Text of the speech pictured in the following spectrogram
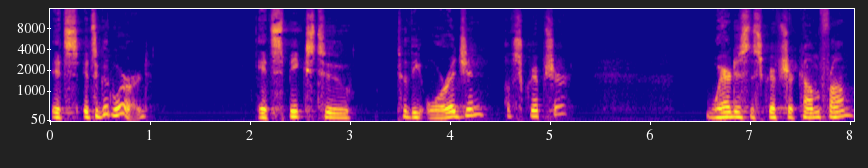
It's, it's a good word. It speaks to, to the origin of Scripture. Where does the Scripture come from?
